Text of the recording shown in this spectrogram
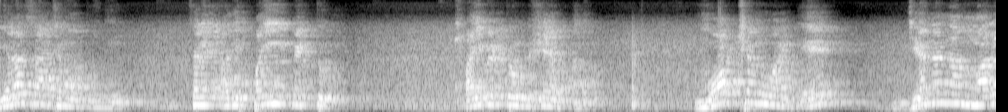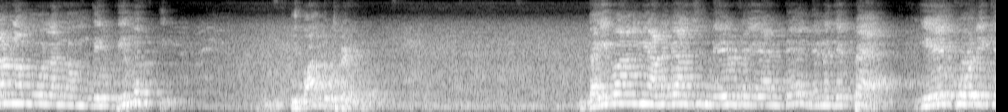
ఎలా సాధ్యమవుతుంది? సరే అది పై పెట్టు పై పెట్టు విషయం అది. మోక్షము అంటే జనన మరణముల నుండి విముక్తి. ఇది బాగా గుర్తుపెట్టు దైవాన్ని అడగాల్సింది ఏమిటయ్యా అంటే నిన్న చెప్పా ఏ కోరిక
